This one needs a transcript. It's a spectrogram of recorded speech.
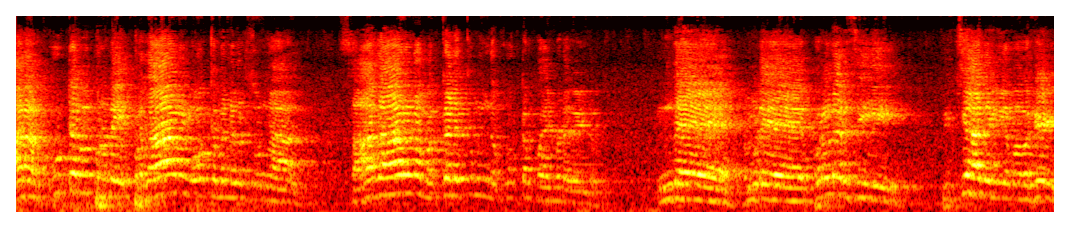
ஆனால் கூட்டமைப்பினுடைய பிரதான நோக்கம் என்னவென்று சொன்னால் சாதாரண மக்களுக்கும் இந்த கூட்டம் பயன்பட வேண்டும். இந்த நம்முடைய புரளரசி பிச்சாதரியம் அவர்கள்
